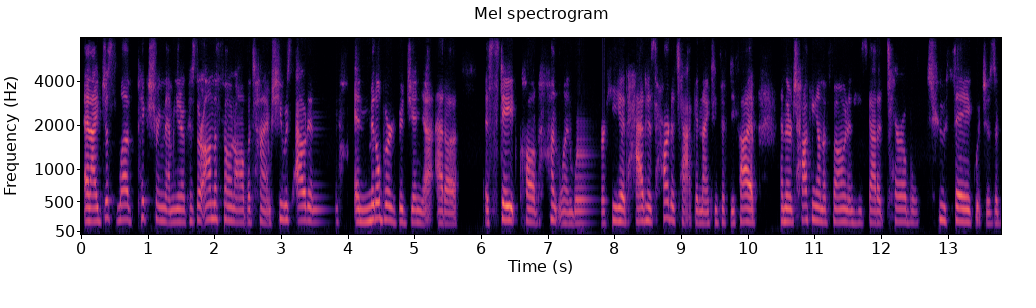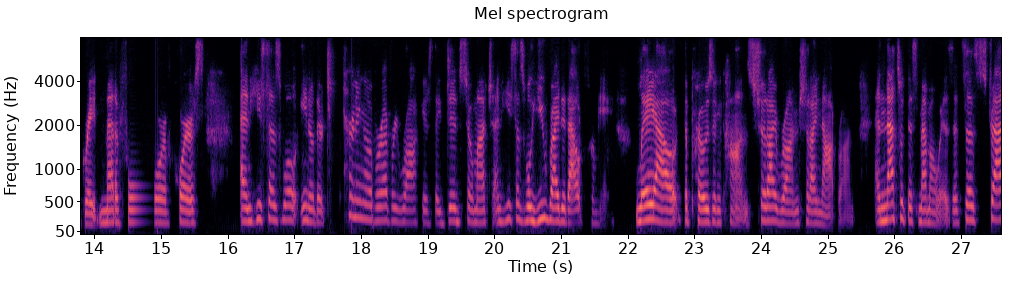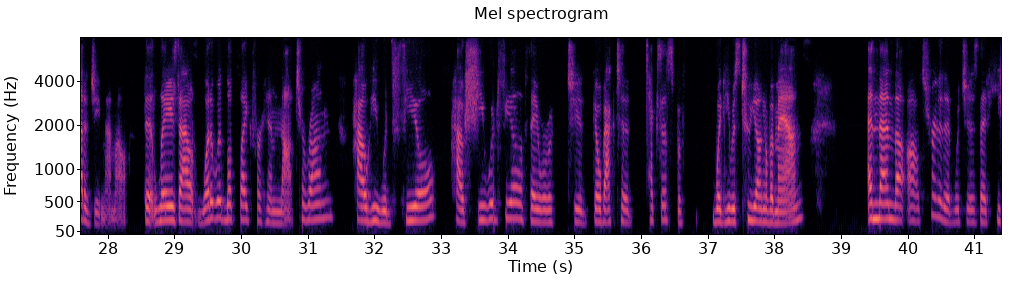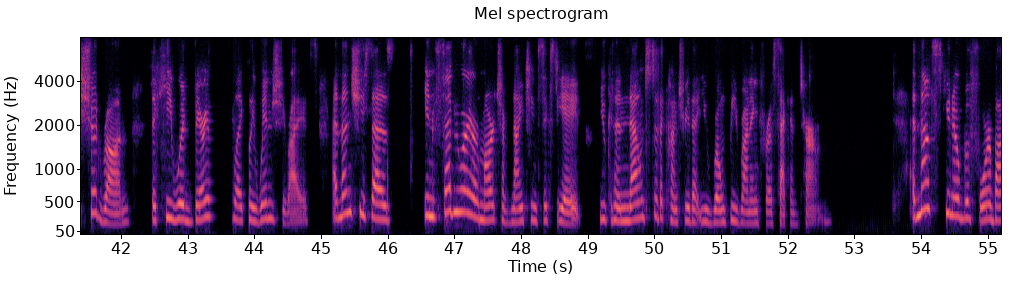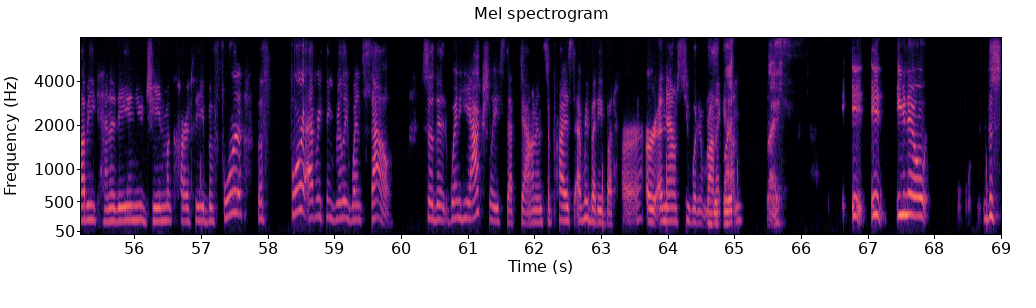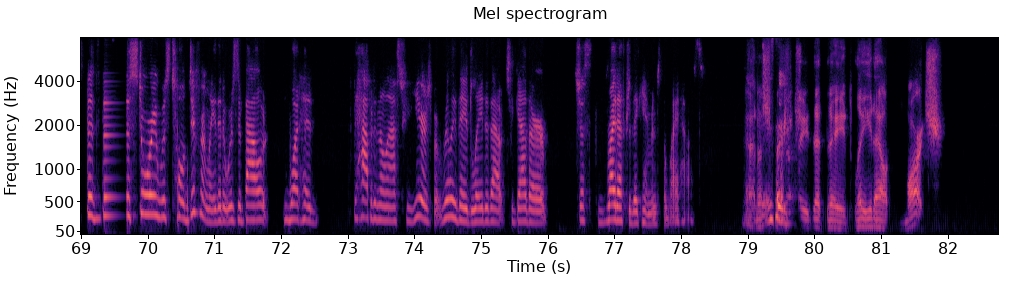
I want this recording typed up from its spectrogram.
and I just love picturing them, you know, because they're on the phone all the time. She was out in, in Middleburg, Virginia at a estate called Huntland where, where he had had his heart attack in 1955 and they're talking on the phone and he's got a terrible toothache which is a great metaphor of course. And he says well you know they're turning over every rock as they did so much. And he says well you write it out for me lay out the pros and cons should i run should i not run and that's what this memo is it's a strategy memo that lays out what it would look like for him not to run how he would feel how she would feel if they were to go back to Texas when he was too young of a man. And then the alternative, which is that he should run, that he would very likely win, she writes. And then she says, in February or March of 1968, you can announce to the country that you won't be running for a second term. And that's, you know, before Bobby Kennedy and Eugene McCarthy, before, before everything really went south. So that when he actually stepped down and surprised everybody but her, or announced he wouldn't run again, Right. it it you know the, the the story was told differently that it was about what had happened in the last few years but really they'd laid it out together just right after they came into the white house And especially that they laid out March,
